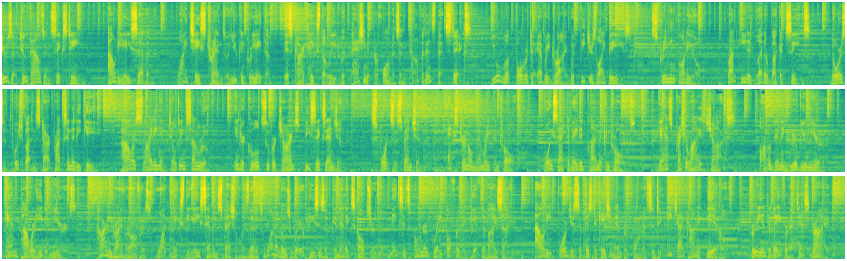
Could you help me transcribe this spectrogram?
Here's a 2016 Audi A7. Why chase trends when you can create them? This car takes the lead with passionate performance and confidence that sticks. You'll look forward to every drive with features like these. Streaming audio, front heated leather bucket seats, doors and push button start proximity key, power sliding and tilting sunroof, intercooled supercharged V6 engine, sport suspension, external memory control, voice activated climate controls, gas pressurized shocks, auto dimming rearview mirror, and power heated mirrors. Car and Driver offers what makes the A7 special is that it's one of those rare pieces of kinetic sculpture that makes its owner grateful for the gift of eyesight. Audi forges sophistication and performance into each iconic vehicle. Hurry in today for a test drive.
